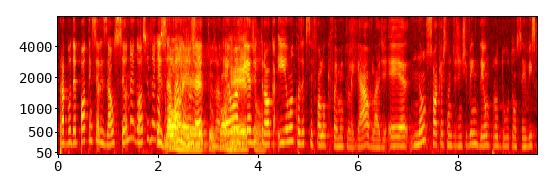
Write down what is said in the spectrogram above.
para poder potencializar o seu negócio e o negócio do outro, né? Correto. É uma via de troca. E uma coisa que você falou que foi muito legal, Vlad, é não só a questão de a gente vender um produto ou um serviço,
